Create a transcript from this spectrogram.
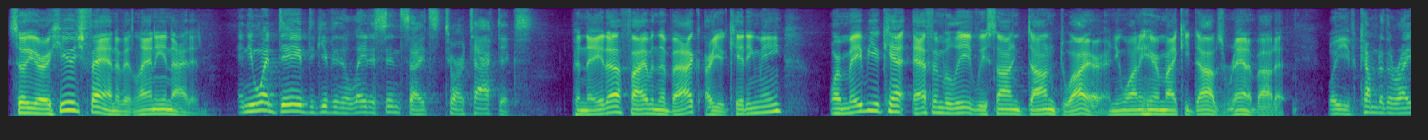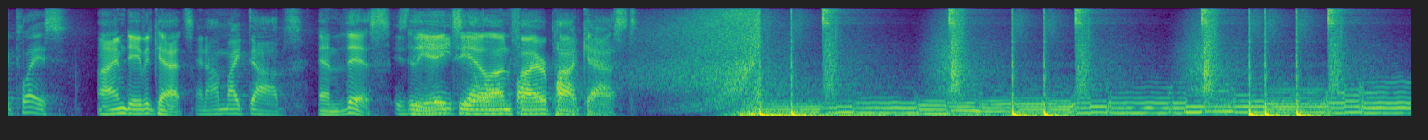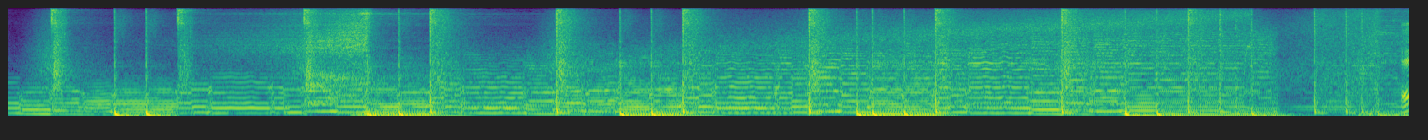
So you're a huge fan of Atlanta United. And you want Dave to give you the latest insights to our tactics. Pineda, five in the back. Are you kidding me? Or maybe you can't F and believe we signed Dom Dwyer and you want to hear Mikey Dobbs rant about it. Well, you've come to the right place. I'm David Katz, And I'm Mike Dobbs. and this Is is, the the ATL on Fire Fire podcast.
